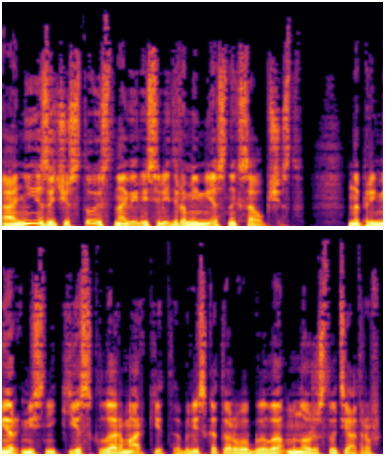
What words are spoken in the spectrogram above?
Они зачастую становились лидерами местных сообществ. Например, мясники с Клэр-Маркет, близ которого было множество театров,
